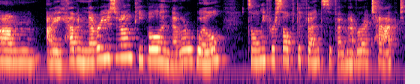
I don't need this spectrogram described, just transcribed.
um, I have never used it on people and never will. It's only for self defense if I'm ever attacked.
